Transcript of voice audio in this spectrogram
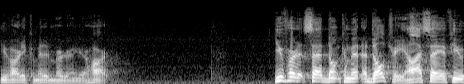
you've already committed murder in your heart. You've heard it said, don't commit adultery. I say, if you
